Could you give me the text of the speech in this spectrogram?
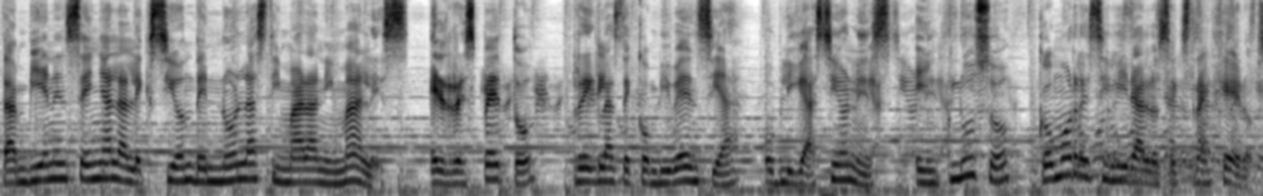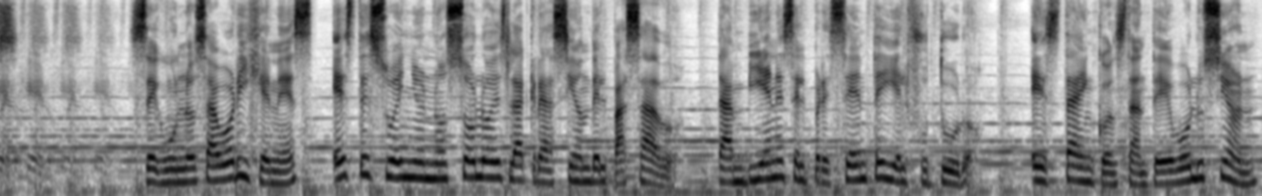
también enseña la lección de no lastimar animales, el respeto, reglas de convivencia, obligaciones e incluso cómo recibir a los extranjeros. Según los aborígenes, este sueño no solo es la creación del pasado, también es el presente y el futuro. Está en constante evolución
